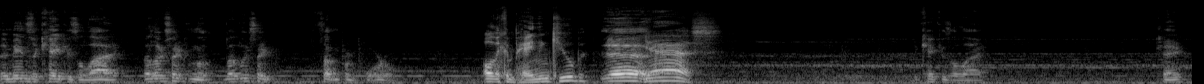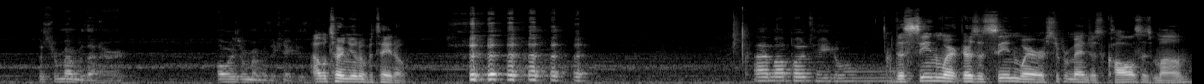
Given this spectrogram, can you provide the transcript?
it means the cake is a lie. That looks like from the that looks like something from Portal. Oh, the companion cube? Yeah. Yes. The cake is a lie. Okay? Just remember that, Eric. Always remember the cake is I will turn you into a potato. I'm a potato. The scene where there's a scene where Superman just calls his mom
